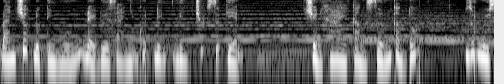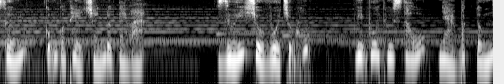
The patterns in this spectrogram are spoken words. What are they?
đoán trước được tình huống để đưa ra những quyết định đi trước sự kiện. Triển khai càng sớm càng tốt, rút lui sớm cũng có thể tránh được tai họa. Dưới triều vua Triệu Húc, vị vua thứ sáu nhà Bắc Tống.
